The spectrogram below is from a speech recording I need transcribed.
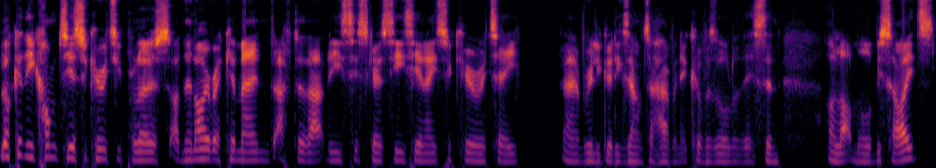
look at the CompTIA Security Plus, and then I recommend after that the Cisco CCNA Security. A really good exam to have, and it covers all of this and a lot more besides.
